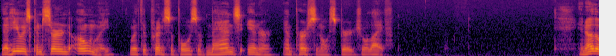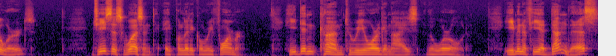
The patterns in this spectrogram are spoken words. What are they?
that he was concerned only with the principles of man's inner and personal spiritual life. In other words, Jesus wasn't a political reformer. He didn't come to reorganize the world. Even if he had done this,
